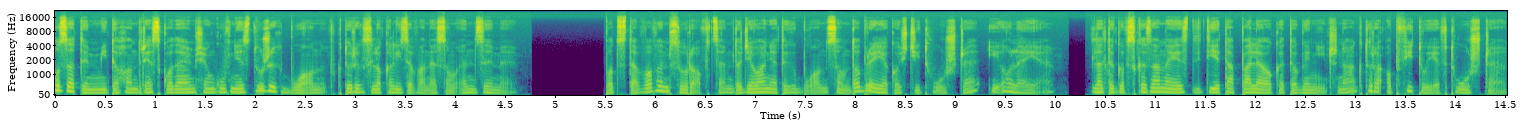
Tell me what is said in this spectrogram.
Poza tym mitochondria składają się głównie z dużych błon, w których zlokalizowane są enzymy. Podstawowym surowcem do działania tych błon są dobrej jakości tłuszcze i oleje. Dlatego wskazana jest dieta paleoketogeniczna, która obfituje w tłuszcze.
